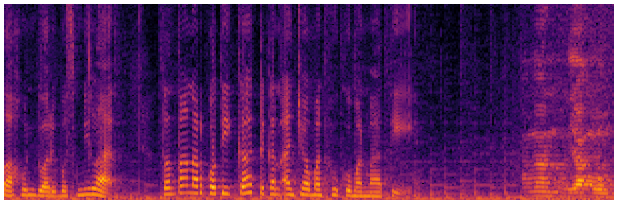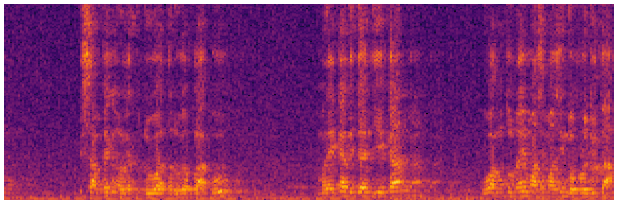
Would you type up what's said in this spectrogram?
tahun 2009 tentang narkotika dengan ancaman hukuman mati. Yang disampaikan oleh kedua terduga pelaku mereka dijanjikan uang tunai masing-masing 20 juta.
